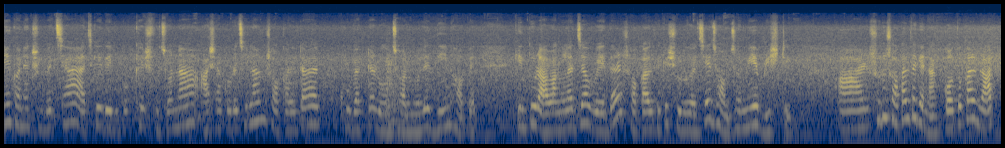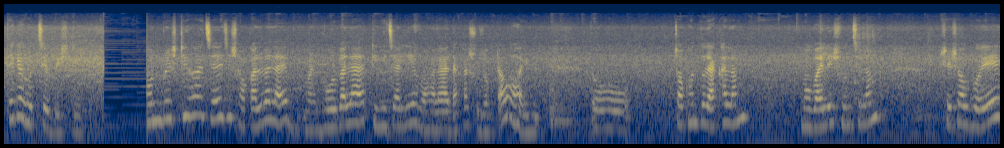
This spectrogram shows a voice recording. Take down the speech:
অনেক অনেক শুভেচ্ছা। আজকে দেবীপক্ষের সূচনা। আশা করেছিলাম সকালটা খুব একটা রোদ ঝলমলে দিন হবে। কিন্তু রাবাংলার যা ওয়েদার সকাল থেকে শুরু হয়েছে ঝমঝমিয়ে বৃষ্টি। আর শুধু সকাল থেকে না, গতকাল রাত থেকে হচ্ছে বৃষ্টি। এমন বৃষ্টি হয়েছে যে সকালবেলায় মানে ভোরবেলা টিভি চালিয়ে মহালয়া দেখার সুযোগটাও হয়নি। তো তখন তো দেখালাম, মোবাইলেই শুনছিলাম। সেসব হয়ে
